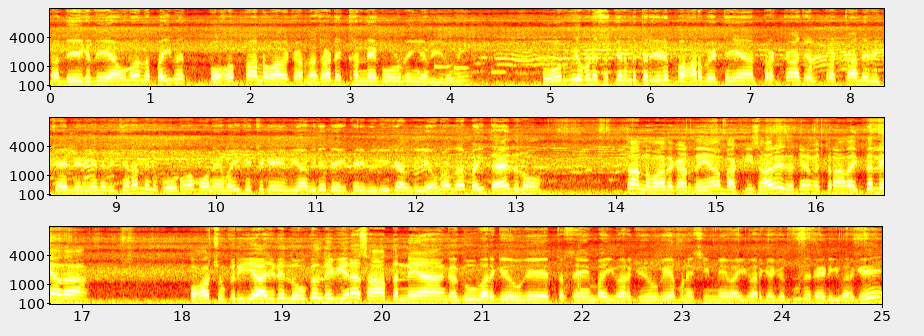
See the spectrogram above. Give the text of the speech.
ਤਾਂ ਦੇਖਦੇ ਆ, ਉਹਨਾਂ ਦਾ ਬਾਈ ਮੈਂ ਬਹੁਤ ਧੰਨਵਾਦ ਕਰਦਾ, ਸਾਡੇ ਖੰਨੇ ਕੋਲ ਦੇ ਹੀ ਆ ਵੀਰ ਉਹਨੀ ਹੋਰ ਵੀ ਆਪਣੇ ਸੱਜਣ ਮਿੱਤਰ ਜਿਹੜੇ ਬਾਹਰ ਬੈਠੇ ਆ, ਟਰੱਕਾਂ ਚ ਟਰੱਕਾਂ ਦੇ ਵਿੱਚ ਐਲਈਡੀਆਂ ਦੇ ਵਿੱਚ ਨਾ ਮੈਨੂੰ ਫੋਟੋਆਂ ਪਾਉਣੇ ਆ ਬਾਈ, ਖਿੱਚ ਕੇ ਵੀ ਆ ਵੀਰੇ ਦੇਖ ਤੇਰੀ ਵੀਡੀਓ ਚੱਲਦੀ ਆ, ਉਹਨਾਂ ਦਾ ਬਾਈ ਤਹਿ ਦਿਲੋਂ ਧੰਨਵਾਦ ਕਰਦੇ ਆ। ਬਾਕੀ ਸਾਰੇ ਸੱਜਣ ਮਿੱਤਰਾਂ ਦਾ, ਇੱਧਰਲਿਆਂ ਦਾ ਬਹੁਤ ਸ਼ੁਕਰੀਆ। ਜਿਹੜੇ ਲੋਕਲ ਦੇ ਵੀ ਹੈ ਨਾ ਸਾਥ ਦਿੰਨੇ ਆ, ਗੱਗੂ ਵਰਗੇ ਹੋ ਗਏ, ਤਰਸੇਮ ਬਾਈ ਵਰਗੇ ਹੋ ਗਏ, ਆਪਣੇ ਸੀਮੇ ਬਾਈ ਵਰਗੇ, ਗੱਗੂ ਦੇ ਡੈਡੀ ਵਰਗੇ।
